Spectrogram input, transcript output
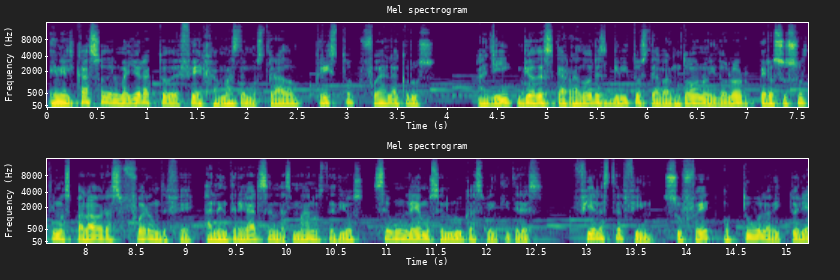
En el caso del mayor acto de fe jamás demostrado, Cristo fue a la cruz. Allí dio desgarradores gritos de abandono y dolor, pero sus últimas palabras fueron de fe al entregarse en las manos de Dios, según leemos en Lucas 23. Fiel hasta el fin, su fe obtuvo la victoria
